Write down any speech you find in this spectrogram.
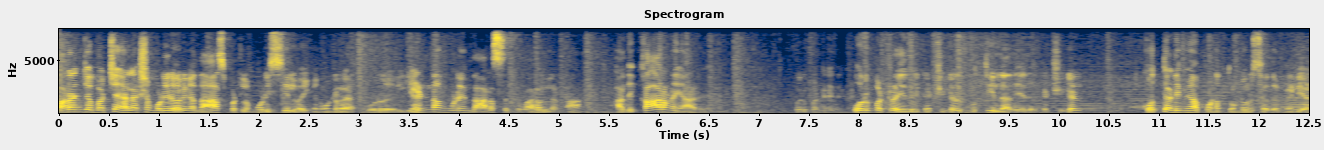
குறைஞ்சபட்சம் எலெக்ஷன் முடிகிற வரைக்கும் அந்த ஹாஸ்பிட்டலை மூடி சீல் வைக்கணுன்ற ஒரு எண்ணம் கூட இந்த அரசுக்கு வரலைன்னா அது காரணம் யார்? பொறுப்பற்ற இது பொறுப்பற்ற எதிர்க்கட்சிகள் புத்தி இல்லாத எதிர்க்கட்சிகள் கொத்தடிமையாக போன தொண்ணூறு சதவீத மீடியா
